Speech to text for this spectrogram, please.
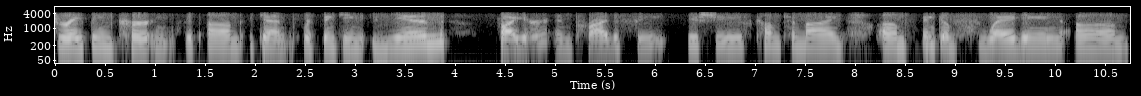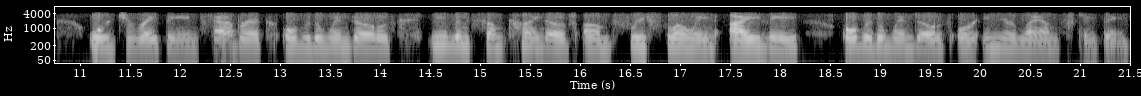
draping curtains. If, um, again, we're thinking yin, fire, and privacy issues come to mind, um, think of swagging um, or draping fabric over the windows, even some kind of um, free flowing ivy over the windows or in your landscaping.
